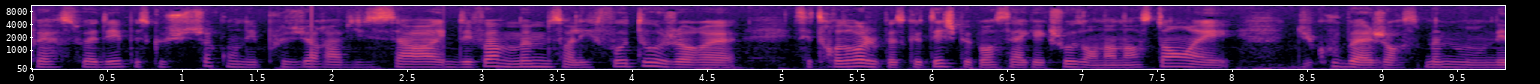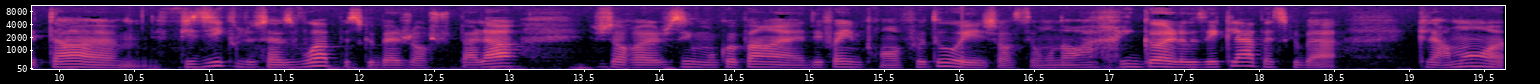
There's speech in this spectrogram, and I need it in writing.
persuadez, parce que je suis sûre qu'on est plusieurs à vivre ça. des fois, même sur les photos, genre, euh, c'est trop drôle parce que tu sais, je peux penser à quelque chose en un instant et du coup, bah, genre, même mon état euh, physique, ça se voit parce que, bah, genre, je suis pas là. Genre, euh, je sais que mon copain, euh, des fois, il me prend en photo et, genre, on en rigole aux éclats parce que, bah, clairement,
